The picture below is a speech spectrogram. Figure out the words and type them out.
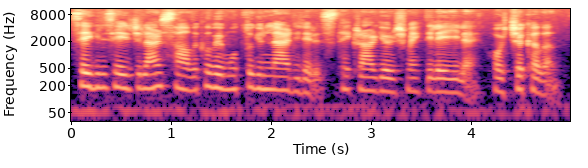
Sevgili seyirciler sağlıklı ve mutlu günler dileriz. Tekrar görüşmek dileğiyle. Hoşçakalın.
